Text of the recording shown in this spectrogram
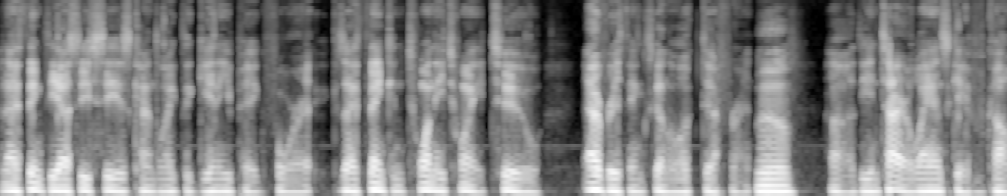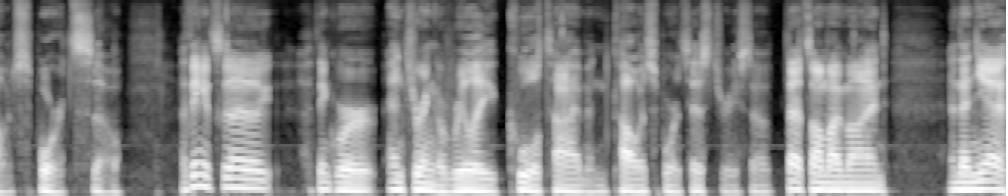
and I think the SEC is kind of like the guinea pig for it because I think in 2022 everything's going to look different Yeah. uh, the entire landscape of college sports. So I think it's uh, I think we're entering a really cool time in college sports history. So that's on my mind. And then yeah,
